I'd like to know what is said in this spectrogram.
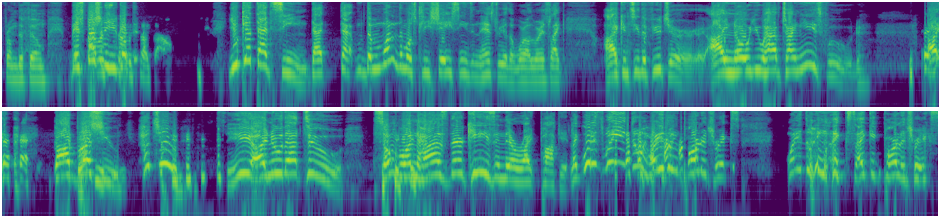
from the film. Especially you get the, you get that scene that that the one of the most cliche scenes in the history of the world where it's like i can see the future. I know you have chinese food. I, god bless you. Achoo. see i knew that too. Someone has their keys in their right pocket. Like what is what are you doing? Why are you doing parlor tricks why are you doing like psychic parlor tricks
